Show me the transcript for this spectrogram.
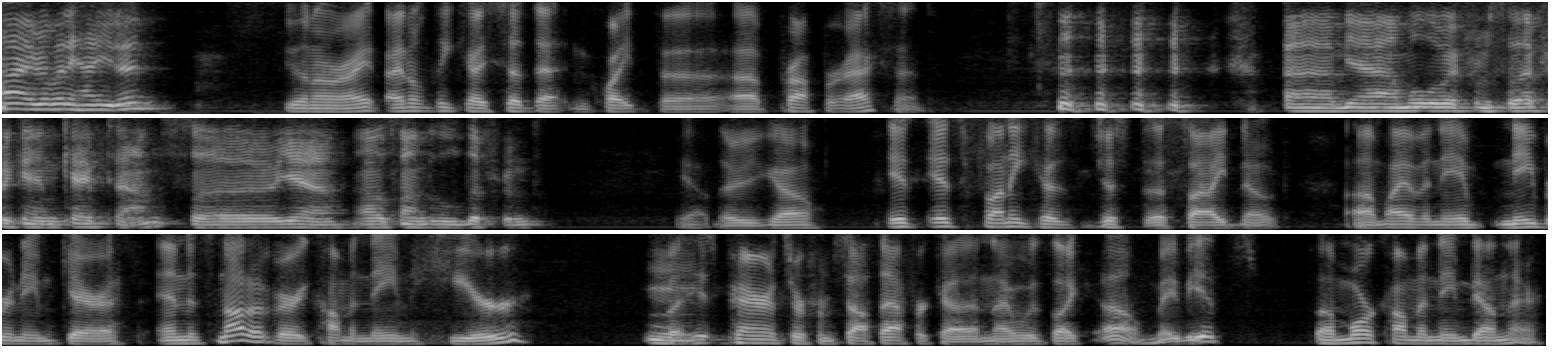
Hi, everybody. How you doing? Doing all right. I don't think I said that in quite the uh, proper accent. um, yeah, I'm all the way from South Africa in Cape Town, so yeah, I'll sound a little different. Yeah, there you go. It, it's funny because just a side note, um, I have a na- neighbor named Gareth, and it's not a very common name here, mm. but his parents are from South Africa, and I was like, oh, maybe it's a more common name down there.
